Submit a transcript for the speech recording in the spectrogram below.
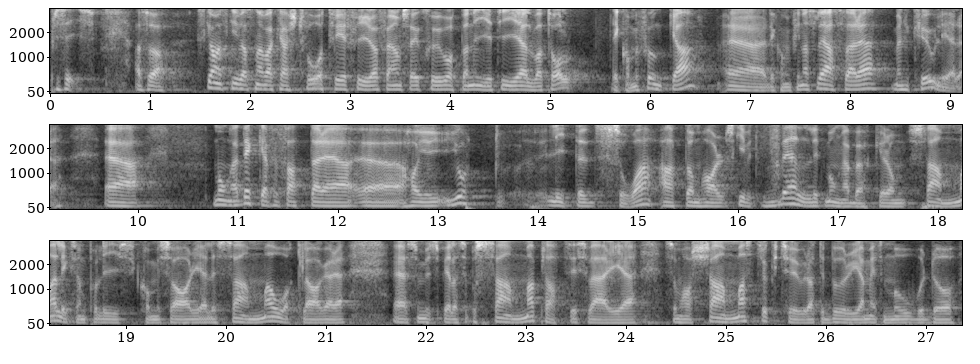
Precis. Alltså, ska man skriva Snabba Cash 2, 3, 4, 5, 6, 7, 8, 9, 10, 11, 12. Det kommer funka. Eh, det kommer finnas läsare. Men hur kul är det? Eh, Många deckarförfattare eh, har ju gjort lite så att de har skrivit väldigt många böcker om samma liksom, poliskommissarie eller samma åklagare eh, som utspelar sig på samma plats i Sverige. Som har samma struktur, att det börjar med ett mord och,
